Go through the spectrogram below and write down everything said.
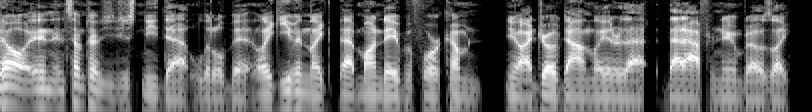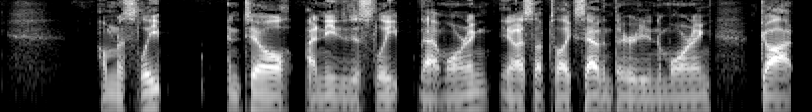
No, and, and sometimes you just need that little bit. Like even like that Monday before coming, you know, I drove down later that that afternoon, but I was like, I'm gonna sleep until I needed to sleep that morning. You know, I slept till like seven thirty in the morning, got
